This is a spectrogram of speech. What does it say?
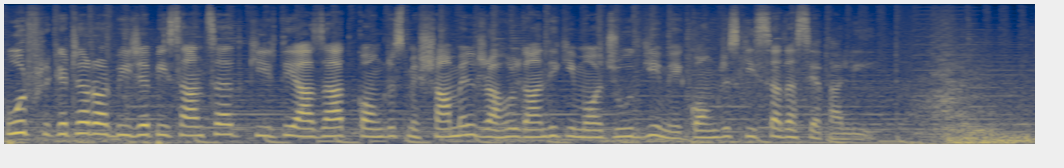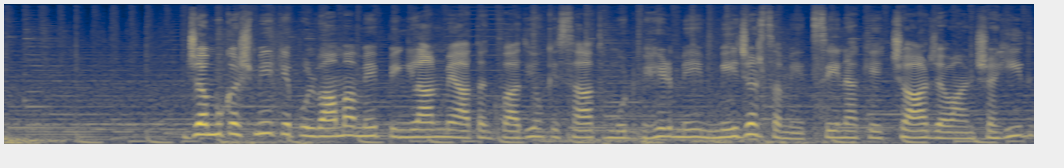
पूर्व क्रिकेटर और बीजेपी सांसद कीर्ति आज़ाद कांग्रेस में शामिल, राहुल गांधी की मौजूदगी में कांग्रेस की सदस्यता ली। जम्मू कश्मीर के पुलवामा में पिंगलान में आतंकवादियों के साथ मुठभेड़ में मेजर समेत सेना के चार जवान शहीद,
